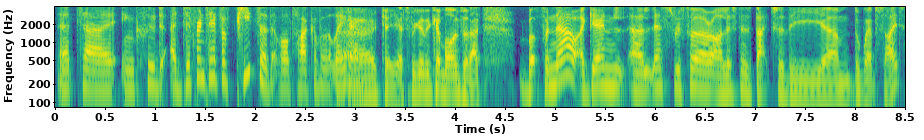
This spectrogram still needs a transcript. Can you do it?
that uh, include a different type of pizza that we'll talk about later. Okay, yes, we're going to come on to that. But for now, again, uh, let's refer our listeners back to the um, the website.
